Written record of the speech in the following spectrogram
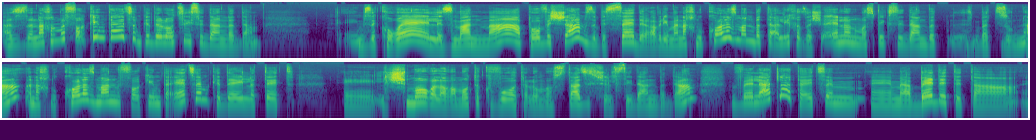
אז אנחנו מפרקים את העצם כדי להוציא סידן לדם. אם זה קורה לזמן מה, פה ושם, זה בסדר, אבל אם אנחנו כל הזמן בתהליך הזה שאין לנו מספיק סידן בתזונה, אנחנו כל הזמן מפרקים את העצם כדי לתת, אה, לשמור על הרמות הקבועות, על הומוסטזיס של סידן בדם, ולאט לאט העצם אה, מאבדת את, ה, אה,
